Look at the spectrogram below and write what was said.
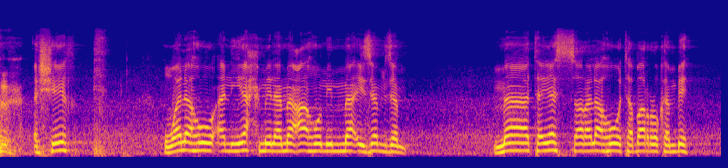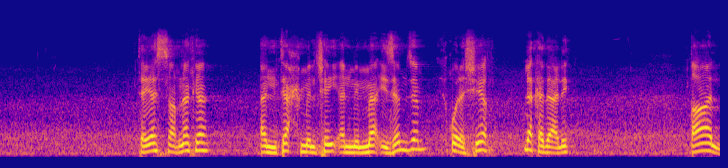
الشيخ وله أن يحمل معه من ماء زمزم ما تيسر له تبركا به. تيسر لك أن تحمل شيئا من ماء زمزم؟ يقول الشيخ لك ذلك. قال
